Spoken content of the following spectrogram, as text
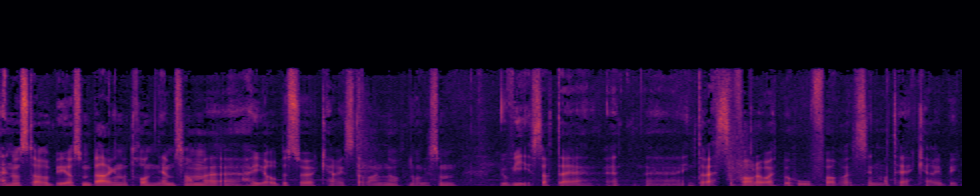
enda større byer som Bergen og Trondheim, så har vi høyere besøk her i Stavanger. Noe som jo viser at det er et eh, interesse for det og et behov for et cinematek her i byen.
